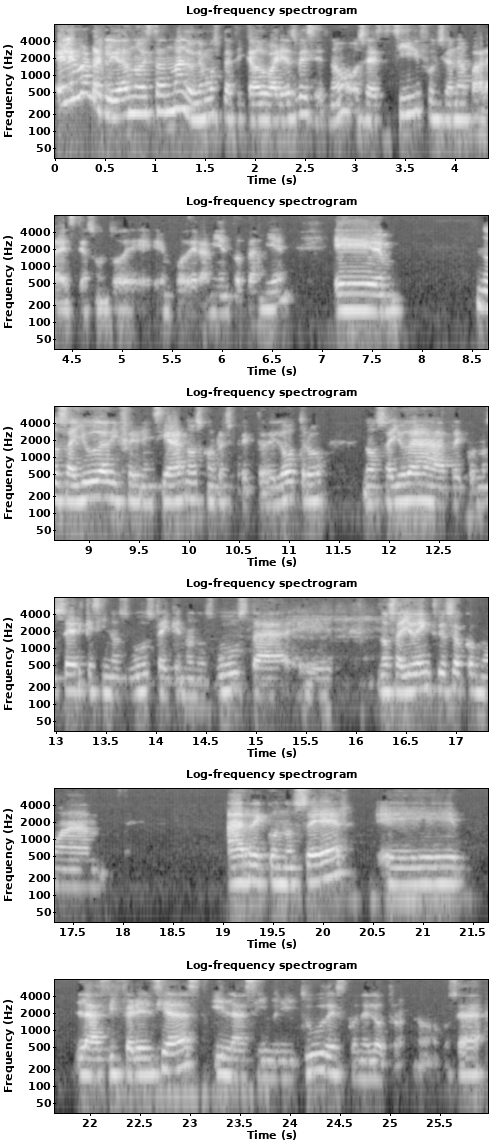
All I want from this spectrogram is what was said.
El ego en realidad no es tan malo, lo hemos platicado varias veces, ¿no? O sea, sí funciona para este asunto de empoderamiento también. Eh, nos ayuda a diferenciarnos con respecto del otro, nos ayuda a reconocer que sí nos gusta y que no nos gusta, eh, nos ayuda incluso como a, reconocer eh, las diferencias y las similitudes con el otro, ¿no? O sea,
